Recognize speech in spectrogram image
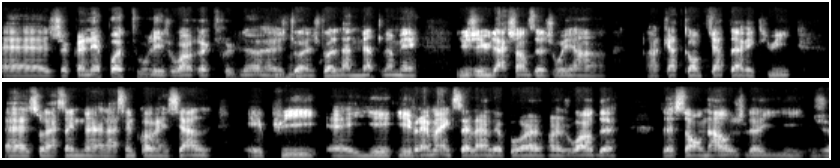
Euh, je ne connais pas tous les joueurs recrues, là, je, mm-hmm. dois, je dois l'admettre, mais lui, j'ai eu la chance de jouer en, en 4 contre 4 avec lui sur la scène, la scène provinciale. Et puis, il est, vraiment excellent là, pour un joueur de, de son âge, là, je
